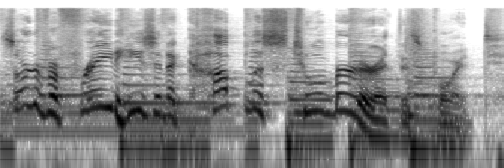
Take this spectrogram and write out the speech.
sort of afraid he's an accomplice to a murder at this point.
